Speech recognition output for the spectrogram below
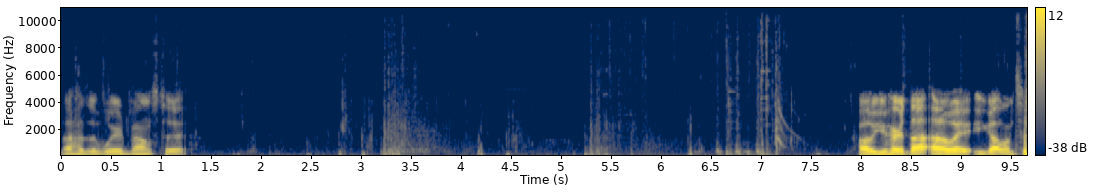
that has a weird bounce to it. Oh, you heard that? Oh wait, you got one too?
